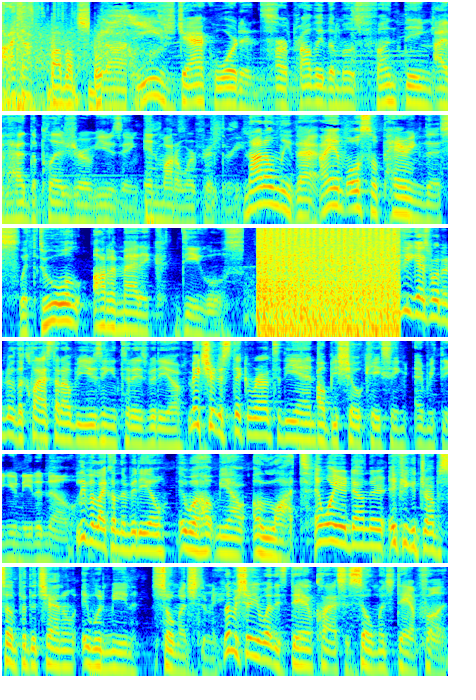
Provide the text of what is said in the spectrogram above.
I got These JAK Wardens are probably the most fun thing I've had the pleasure of using in Modern Warfare 3. Not only that, I am also pairing this with dual automatic deagles. If you guys want to know the class that I'll be using in today's video, make sure to stick around to the end. I'll be showcasing everything you need to know. Leave a like on the video. It will help me out a lot. And while you're down there, if you could drop a sub for the channel, it would mean so much to me. Let me show you why this damn class is so much damn fun.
